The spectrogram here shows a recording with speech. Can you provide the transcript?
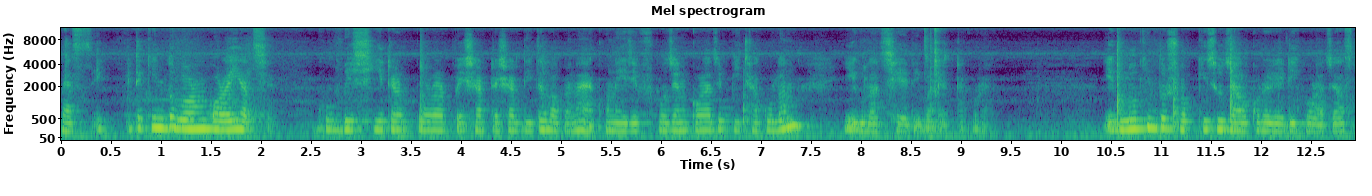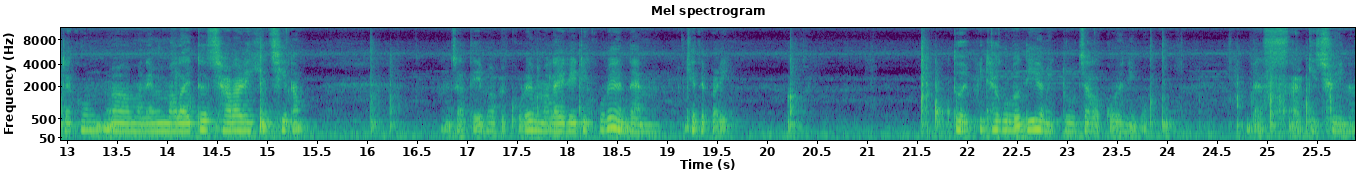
ব্যাস এটা কিন্তু গরম করাই আছে। খুব বেশি এটার পর আর প্রেশার টেশার দিতে হবে না। এখন এই যে ফ্রোজেন করা যে পিঠাগুলান, এগুলো ছেড়ে দিবা একটা করে। এগুলো কিন্তু সব কিছু জাল করে রেডি করা। জাস্ট এখন মানে আমি মালাইটা ছাড়া রেখেছিলাম। যাতে এভাবে করে মালাই রেডি করে দেন খেতে পারি। তো এই পিঠাগুলো দিয়ে আমি একটু জাল করে নিব। ব্যাস, আর কিছুই না।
